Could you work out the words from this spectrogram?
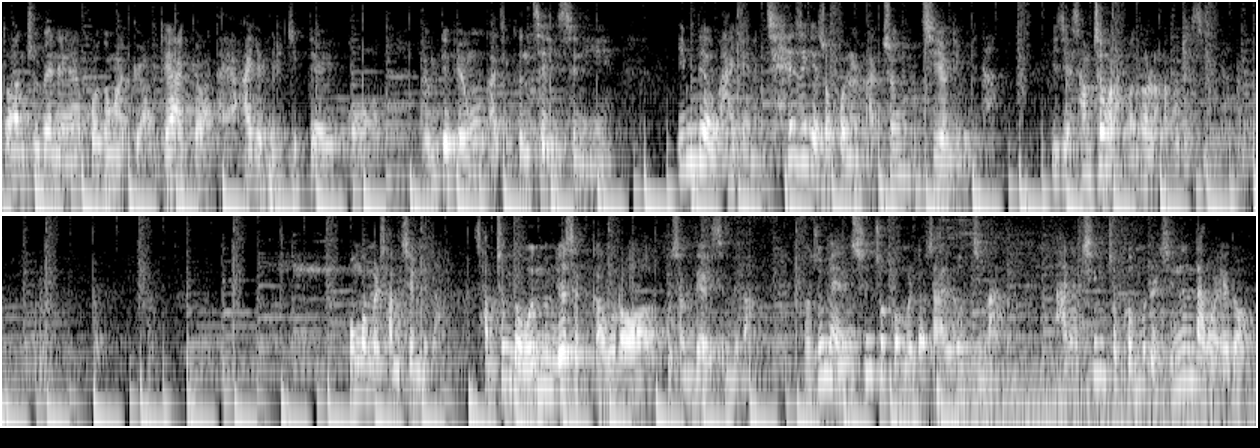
또한 주변에 고등학교, 대학교가 다양하게 밀집되어 있고 병대병원까지 근처에 있으니 임대업 하기에는 최적의 조건을 갖춘 지역입니다. 이제 3층으로 한번 올라가 보겠습니다. 본건물 3층입니다. 3층도 원룸 6가구로 구성되어 있습니다. 요즘엔 신축 건물도 잘 없지만 만약 신축 건물을 짓는다고 해도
